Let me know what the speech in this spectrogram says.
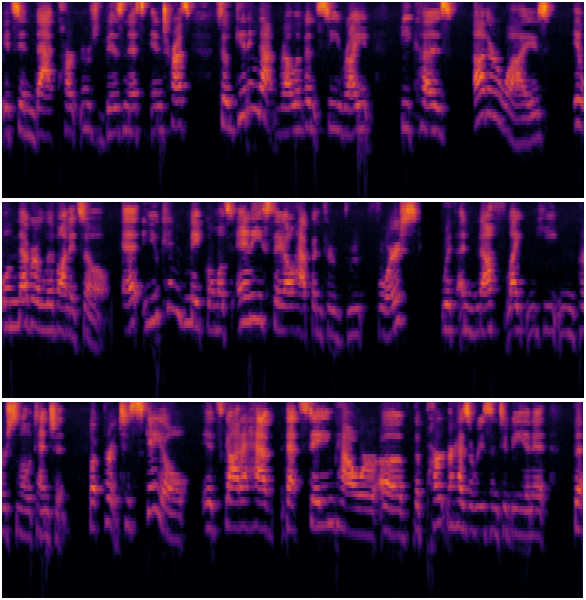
It's in that partner's business interest. So getting that relevancy right, because otherwise it will never live on its own. Eh, you can make almost any sale happen through brute force with enough light and heat and personal attention. But for it to scale, it's got to have that staying power of the partner has a reason to be in it the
